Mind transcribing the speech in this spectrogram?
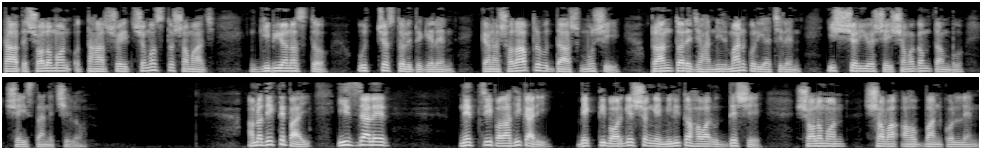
তাহাতে সলমন ও তাহার সহিত সমস্ত সমাজ গিবিয়নস্থ উচ্চস্থলিতে গেলেন কেন সদাপ্রভু দাস মুশি প্রান্তরে যাহা নির্মাণ করিয়াছিলেন, ঈশ্বরীয় সেই সমাগম তম্বু সেই স্থানে ছিল। আমরা দেখতে পাই, ইসরায়েলের নেত্রী পদাধিকারী ব্যক্তিবর্গের সঙ্গে মিলিত হওয়ার উদ্দেশ্যে সলমন সভা আহ্বান করলেন।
